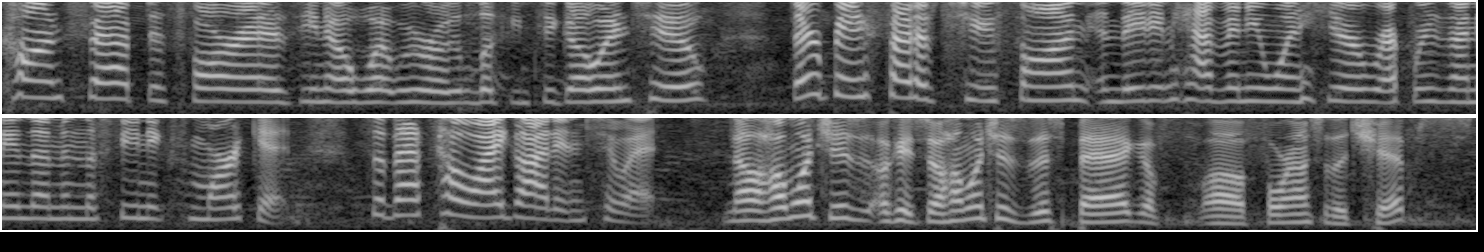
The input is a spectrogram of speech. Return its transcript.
concept as far as you know what we were looking to go into. They're based out of Tucson, and they didn't have anyone here representing them in the Phoenix market. So that's how I got into it. Now, how much is okay? So, how much is this bag of uh, four ounce of the chips?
